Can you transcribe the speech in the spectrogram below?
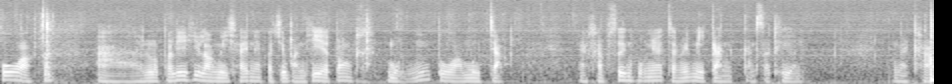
พวกอ่าโรตารี่ที่เรามีใช้ในปัจจุบันที่จะต้องหมุนตัวมือจับนะครับ ซึ่งพวกนี้จะไม่มีการกันสะเทือนนะครับ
